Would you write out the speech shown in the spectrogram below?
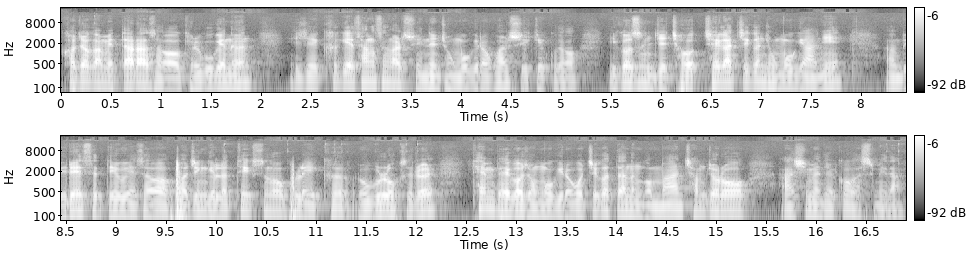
커져감에 따라서 결국에는 이제 크게 상승할 수 있는 종목이라고 할 수 있겠고요. 이것은 이제 저, 제가 찍은 종목이 아닌 어, 미래에셋대우에서 버진 갤럭틱, 스노우플레이크, 로블록스를 템베거 종목이라고 찍었다는 것만 참조로 아시면 될 것 같습니다.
